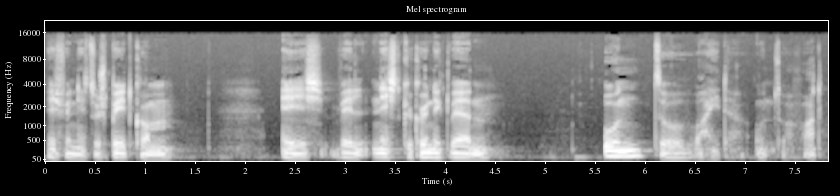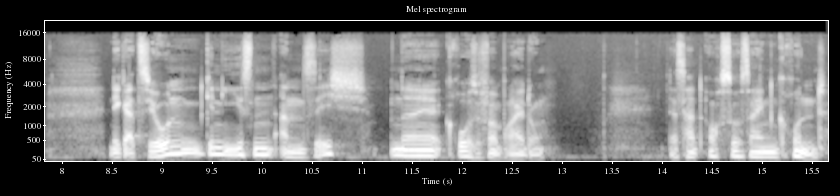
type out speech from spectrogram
Ich will nicht zu spät kommen. Ich will nicht gekündigt werden. Und so weiter und so fort. Negationen genießen an sich eine große Verbreitung. Das hat auch so seinen Grund.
